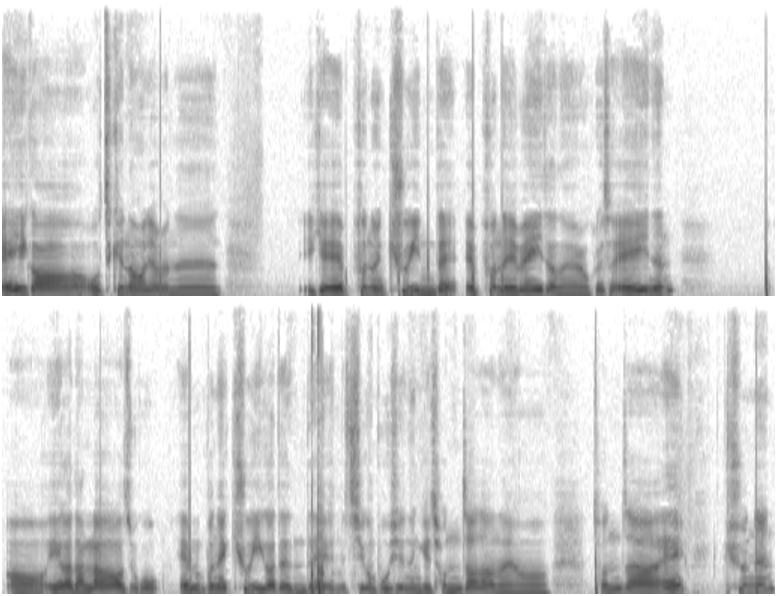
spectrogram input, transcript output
A가 어떻게 나오냐면은 이게 F는 Q인데 F는 MA잖아요. 그래서 A는 어 얘가 날라가가지고 M분의 Q2가 되는데 근데 지금 보시는 게 전자잖아요. 전자의 Q는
